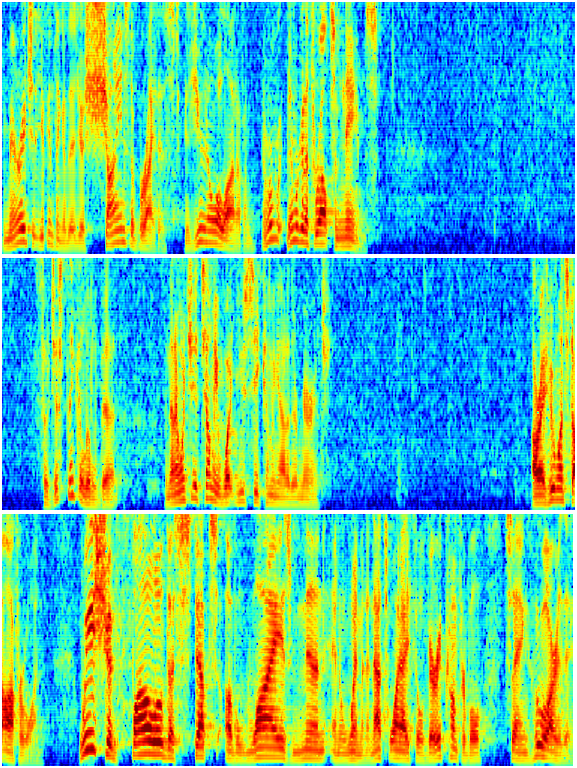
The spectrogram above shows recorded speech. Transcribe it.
marriage that you can think of that just shines the brightest, because you know a lot of them. And we're, then we're going to throw out some names. So just think a little bit, and then I want you to tell me what you see coming out of their marriage. All right, who wants to offer one? We should follow the steps of wise men and women, and that's why I feel very comfortable saying, Who are they?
